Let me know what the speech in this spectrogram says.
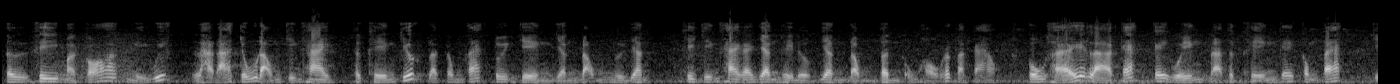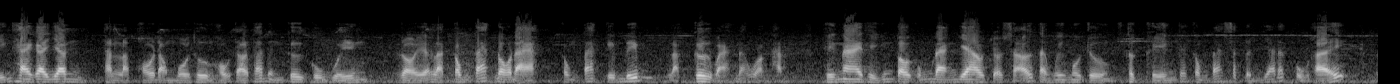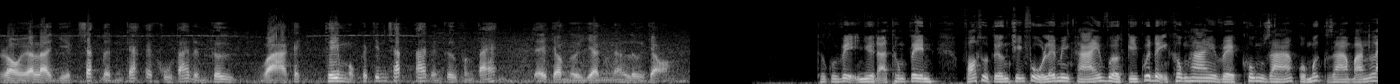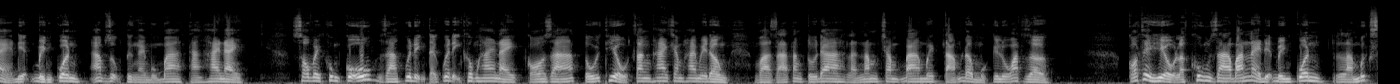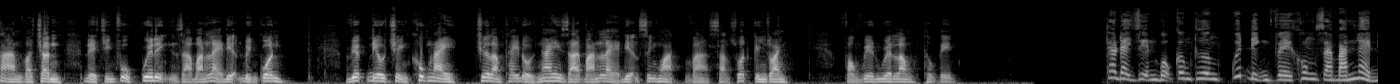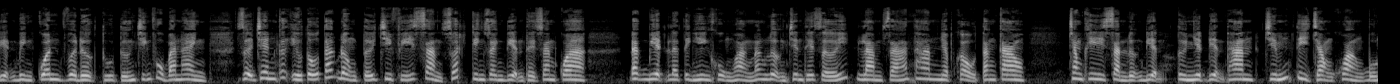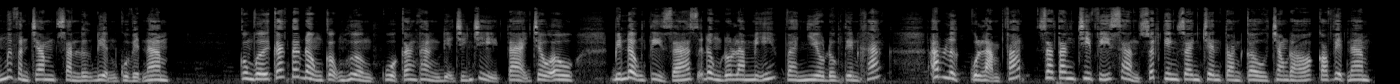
Từ khi mà có nghị quyết là đã chủ động triển khai, thực hiện trước là công tác tuyên truyền vận động người dân. Khi triển khai ra dân thì được dân đồng tình ủng hộ rất là cao. Cụ thể là các cái huyện đã thực hiện cái công tác triển khai ra dân, thành lập hội đồng bồi thường hỗ trợ tái định cư của huyện, rồi là công tác đo đạc, công tác kiểm đếm là cơ bản đã hoàn thành. Hiện nay thì chúng tôi cũng đang giao cho Sở Tài nguyên Môi trường thực hiện cái công tác xác định giá đất cụ thể, rồi là việc xác định các cái khu tái định cư và cái thêm một cái chính sách tái định cư phân tán để cho người dân lựa chọn. Thưa quý vị, như đã thông tin, Phó Thủ tướng Chính phủ Lê Minh Khái vừa ký quyết định 02 về khung giá của mức giá bán lẻ điện bình quân áp dụng từ ngày 3 tháng 2 này. So với khung cũ, giá quy định tại quyết định 02 này có giá tối thiểu tăng 220 đồng và giá tăng tối đa là 538 đồng một kWh. Có thể hiểu là khung giá bán lẻ điện bình quân là mức sàn và trần để chính phủ quy định giá bán lẻ điện bình quân. Việc điều chỉnh khung này chưa làm thay đổi ngay giá bán lẻ điện sinh hoạt và sản xuất kinh doanh. Phóng viên Nguyên Long thông tin. Theo đại diện Bộ Công Thương, quyết định về khung giá bán lẻ điện bình quân vừa được Thủ tướng Chính phủ ban hành dựa trên các yếu tố tác động tới chi phí sản xuất kinh doanh điện thời gian qua, đặc biệt là tình hình khủng hoảng năng lượng trên thế giới làm giá than nhập khẩu tăng cao, trong khi sản lượng điện từ nhiệt điện than chiếm tỷ trọng khoảng 40% sản lượng điện của Việt Nam. Cùng với các tác động cộng hưởng của căng thẳng địa chính trị tại châu Âu, biến động tỷ giá giữa đồng đô la Mỹ và nhiều đồng tiền khác, áp lực của lạm phát, gia tăng chi phí sản xuất kinh doanh trên toàn cầu trong đó có Việt Nam.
